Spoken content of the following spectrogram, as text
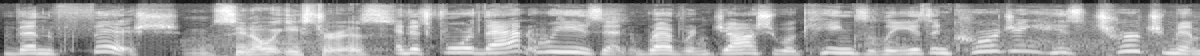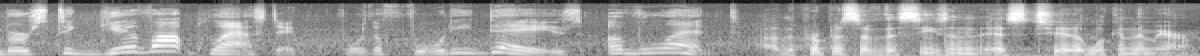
than fish. Um, so, you know what Easter is? And it's for that reason Reverend Joshua Kingsley is encouraging his church members to give up plastic for the 40 days of Lent. Uh, the purpose of the season is to look in the mirror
